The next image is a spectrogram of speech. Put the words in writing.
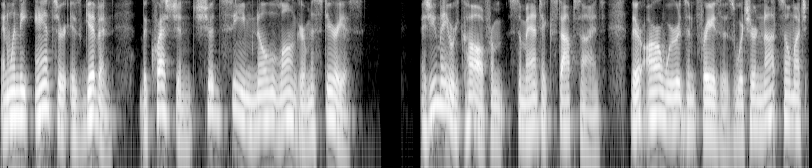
And when the answer is given, the question should seem no longer mysterious. As you may recall from semantic stop signs, there are words and phrases which are not so much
